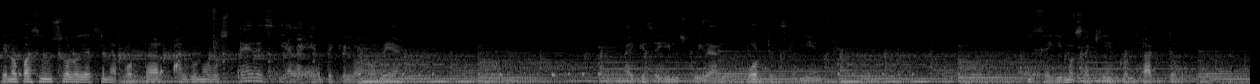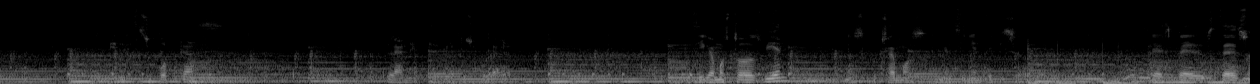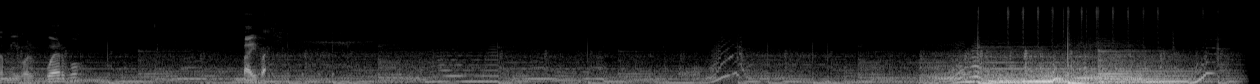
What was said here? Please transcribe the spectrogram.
que no pase un solo día sin aportar algo nuevo a ustedes y a la gente que los rodea hay que seguirnos cuidando, pórtense bien. Y seguimos aquí en contacto en este su podcast, Planeta Crepuscular. Que sigamos todos bien. Nos escuchamos en el siguiente episodio. Se despide de ustedes su amigo el cuervo. Bye bye.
